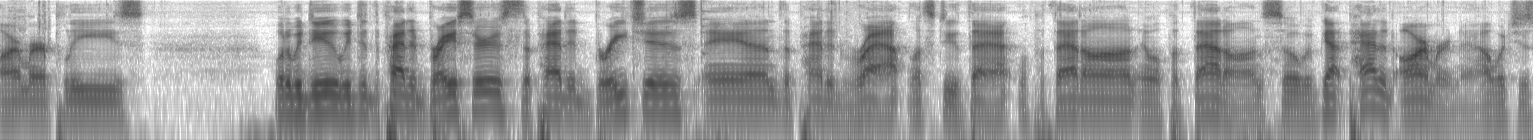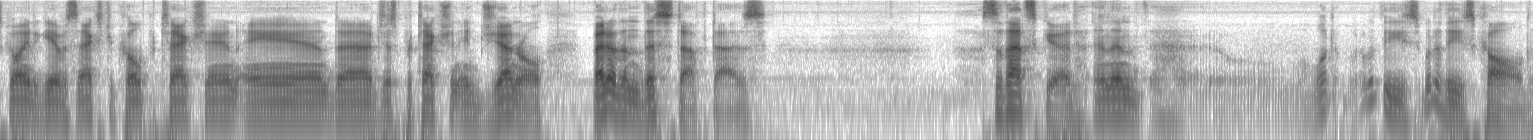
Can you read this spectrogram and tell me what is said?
armor, please. What do we do? We did the padded bracers, the padded breeches, and the padded wrap. Let's do that. We'll put that on, and we'll put that on. So we've got padded armor now, which is going to give us extra cold protection and uh, just protection in general better than this stuff does. So that's good. And then, uh, what, what are these? What are these called?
